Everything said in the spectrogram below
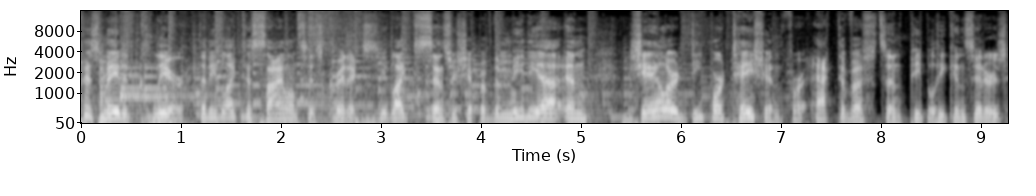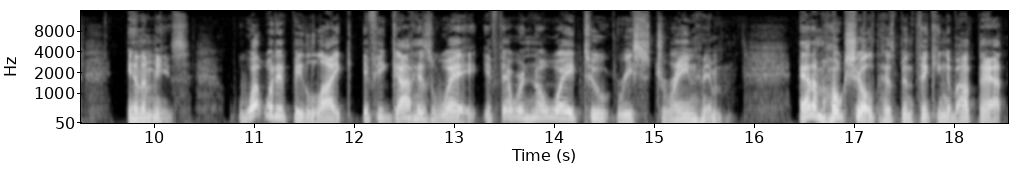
Trump has made it clear that he'd like to silence his critics. He'd like censorship of the media and jail or deportation for activists and people he considers enemies. What would it be like if he got his way, if there were no way to restrain him? Adam Hochschild has been thinking about that.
